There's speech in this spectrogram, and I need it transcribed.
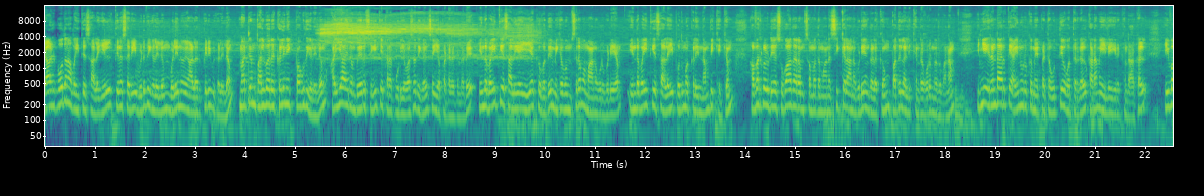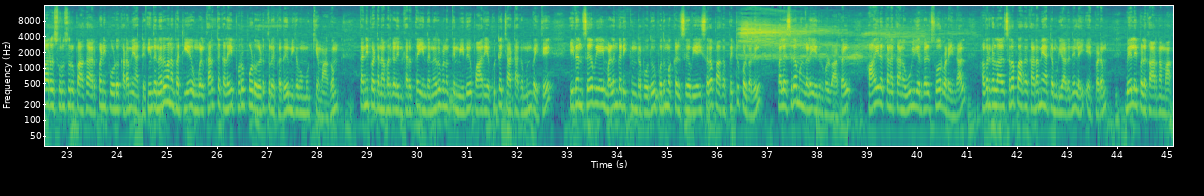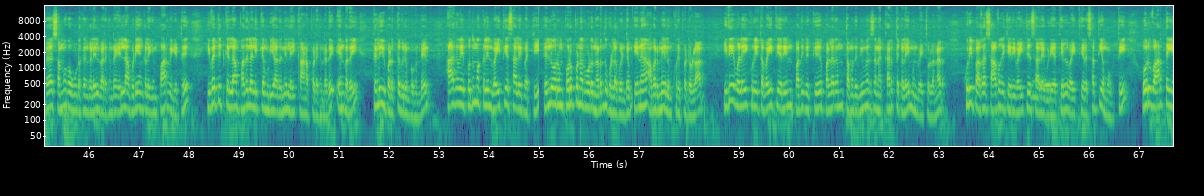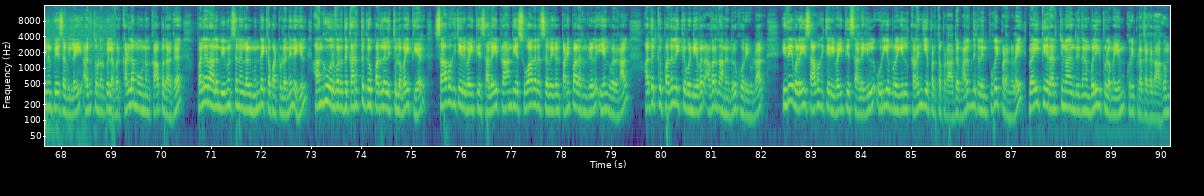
யாழ் போதனா வைத்தியசாலையில் தினசரி விடுதிகளிலும் வெளிநோயாளர் பிரிவுகளிலும் மற்றும் பல்வேறு கிளினிக் பகுதிகளிலும் ஐயாயிரம் பேர் சிகிச்சை பெறக்கூடிய வசதிகள் செய்யப்பட்டிருக்கின்றது. இந்த வைத்தியசாலையை இயக்குவது மிகவும் சிரமமான ஒரு விடயம். இந்த வைத்தியசாலை பொதுமக்களின் நம்பிக்கைக்கும் அவர்களுடைய சுகாதாரம் சம்பந்தமான சிக்கலான விடயங்களுக்கும் பதில் அளிக்கின்ற ஒரு நிறுவனம். இங்கே இரண்டாயிரத்தி ஐநூறுக்கும் மேற்பட்ட உத்தியோகத்தர்கள் கடமையிலே இருக்கின்றார்கள். இவ்வாறு சுறுசுறுப்பாக அர்ப்பணிப்போடு கடமையாற்ற இந்த நிறுவனம் பற்றிய உங்கள் கருத்துக்களை பொறுப்போடு எடுத்துரைப்பது மிகவும் முக்கியமாகும். தனிப்பட்ட நபர்களின் கருத்தை இந்த நிறுவனத்தின் மீது பாரிய குற்றச்சாட்டாக முன்வைத்து இதன் சேவையை மழுங்கடிக்கின்ற போது பொதுமக்கள் சேவையை சிறப்பாக பெற்றுக்கொள்வதில் பல சிரமங்களை எதிர்கொள்வார்கள். ஆயிரக்கணக்கான ஊழியர்கள் சோர்வடைந்தால் அவர்களால் சிறப்பாக கடமையாற்ற முடியாத நிலை ஏற்படும். வேலைப்பளு காரணமாக சமூக ஊடகங்களில் வருகின்ற எல்லா விடயங்களையும் பார்வையிட்டு இவற்றிற்கெல்லாம் பதிலளிக்க முடியாத நிலை காணப்படுகின்றது என்பதை தெளிவுபடுத்த விரும்புகின்றேன். ஆகவே பொதுமக்களின் வைத்தியசாலை பற்றி எல்லோரும் பொறுப்புணர்வோடு நடந்து கொள்ள வேண்டும் என அவர் மேலும் குறிப்பிட்டுள்ளார். இதேவேளை குறித்த வைத்தியரின் பதிவுக்கு பலரும் தமது விமர்சன கருத்துக்களை முன்வைத்துள்ளனர். குறிப்பாக சாவகச்சேரி வைத்தியசாலை விடயத்தில் வைத்தியர் சத்தியமூர்த்தி ஒரு வார்த்தையேனும் பேசவில்லை. அது தொடர்பில் அவர் கள்ள மௌனம் காப்பதாக பலராலும் விமர்சனங்கள் முன்வைக்கப்பட்டுள்ள நிலையில் அங்கு ஒருவரது கருத்துக்கு பதிலளித்துள்ள வைத்தியர் சாவகச்சேரி வைத்தியசாலை பிராந்திய சுகாதார சேவைகள் பணிப்பாளர்கள் இயங்குவதனால் அதற்கு பதிலளிக்க வேண்டியவர் அவர்தான் என்று கூறியுள்ளார். இதேவேளை சாவகச்சேரி வைத்தியசாலையில் உரிய முறையில் களஞ்சியப்படுத்தப்படாத மருந்துகளின் புகைப்படங்களை வைத்தியர் அர்ஜுனா இன்றைய தினம் வெளியிட்டுள்ளமையும் குறிப்பிடத்தக்கதாகும்.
